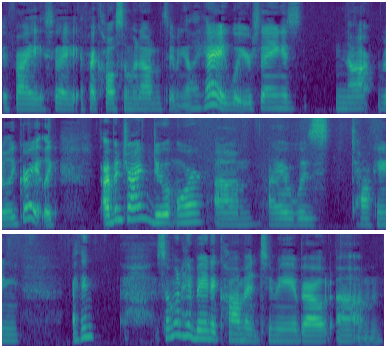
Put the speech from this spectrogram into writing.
If I say, if I call someone out and saying like, "Hey, what you're saying is not really great," like I've been trying to do it more. Um, I was talking, I think someone had made a comment to me about, um,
